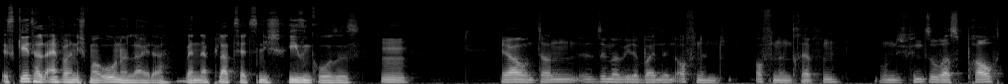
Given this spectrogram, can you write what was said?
es geht halt einfach nicht mal ohne leider, wenn der Platz jetzt nicht riesengroß ist. Mhm. Ja, und dann sind wir wieder bei den offenen, offenen Treffen. Und ich finde, sowas braucht,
